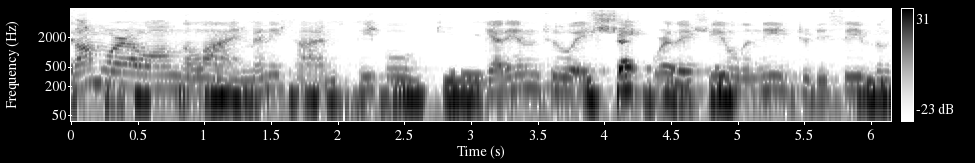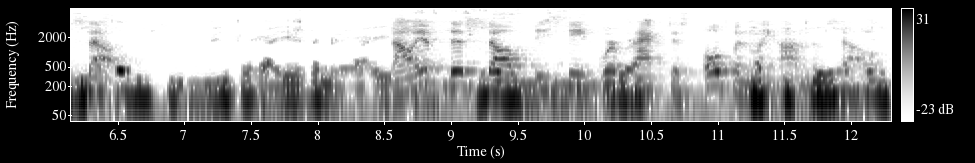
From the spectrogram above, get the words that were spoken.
Somewhere along the line, many times people get into a state where they feel the need to deceive themselves. Now, if this self-deceit were practiced openly on themselves,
